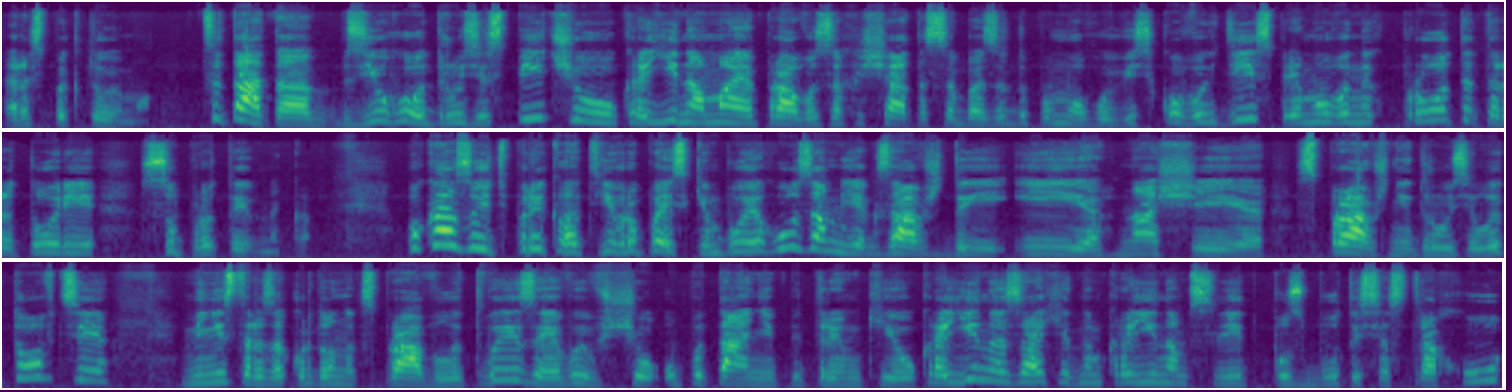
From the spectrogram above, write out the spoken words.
Респектуємо. Цитата з його друзі спічу: Україна має право захищати себе за допомогою військових дій, спрямованих проти території супротивника. Показують приклад європейським боягузам, як завжди, і наші справжні друзі литовці. Міністр закордонних справ Литви заявив, що у питанні підтримки України західним країнам слід позбутися страху,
